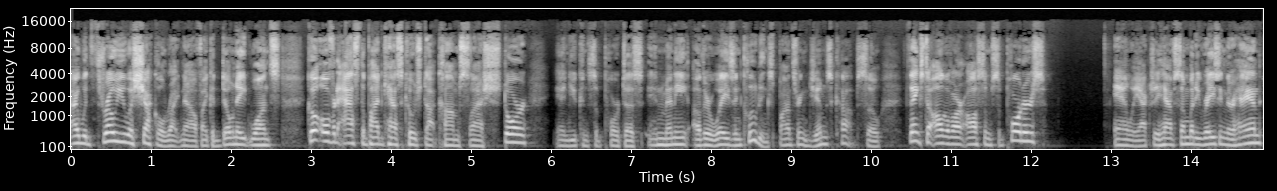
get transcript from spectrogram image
I would throw you a shekel right now if I could donate once, go over to askthepodcastcoach.com slash store and you can support us in many other ways, including sponsoring Jim's Cup. So thanks to all of our awesome supporters. And we actually have somebody raising their hand,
